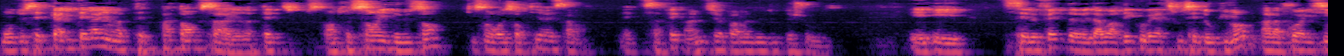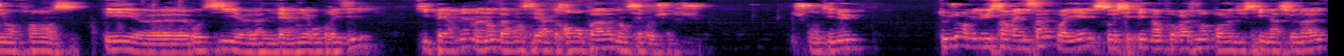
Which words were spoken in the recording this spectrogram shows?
bon de cette qualité-là, il y en a peut-être pas tant que ça, il y en a peut-être entre 100 et 200 qui sont ressortis récemment. Mais ça fait quand même déjà pas mal de, de choses. Et, et c'est le fait d'avoir découvert tous ces documents, à la fois ici en France et euh, aussi euh, l'année dernière au Brésil, qui permet maintenant d'avancer à grands pas dans ces recherches. Je continue. Toujours en 1825, vous voyez, Société d'encouragement pour l'industrie nationale.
